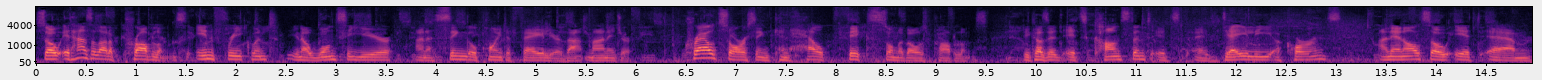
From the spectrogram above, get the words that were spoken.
So it has a lot of problems, infrequent, you know, once a year, and a single point of failure, that manager. Crowdsourcing can help fix some of those problems because it, it's constant, it's a daily occurrence, and then also it um,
